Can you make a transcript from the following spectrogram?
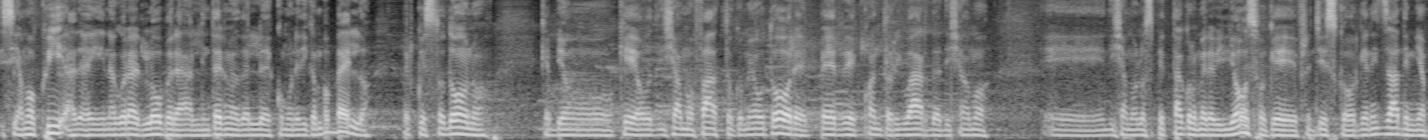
Siamo qui ad inaugurare l'opera all'interno del comune di Campobello per questo dono che, abbiamo, che ho diciamo, fatto come autore per quanto riguarda diciamo, eh, diciamo, lo spettacolo meraviglioso che Francesco ha organizzato e mi ha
